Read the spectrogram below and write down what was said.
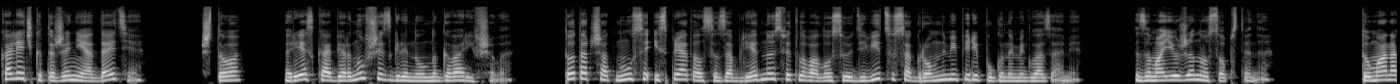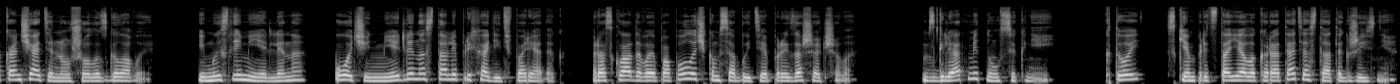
«Колечко-то жене отдайте». «Что?» Резко обернувшись, взглянул на говорившего. Тот отшатнулся и спрятался за бледную светловолосую девицу с огромными перепуганными глазами. За мою жену, собственно. Туман окончательно ушел из головы, и мысли медленно, очень медленно стали приходить в порядок, раскладывая по полочкам события произошедшего. Взгляд метнулся к ней. К той, с кем предстояло коротать остаток жизни.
